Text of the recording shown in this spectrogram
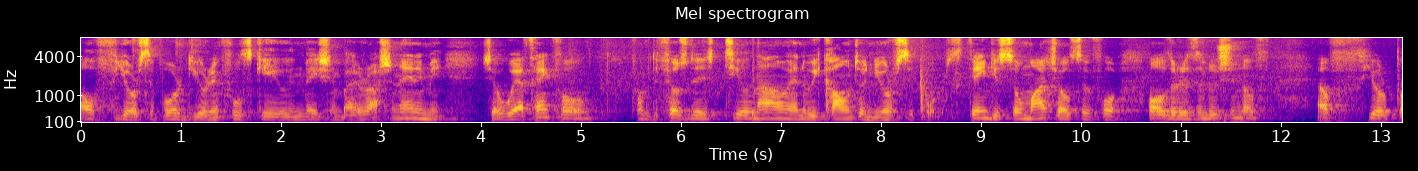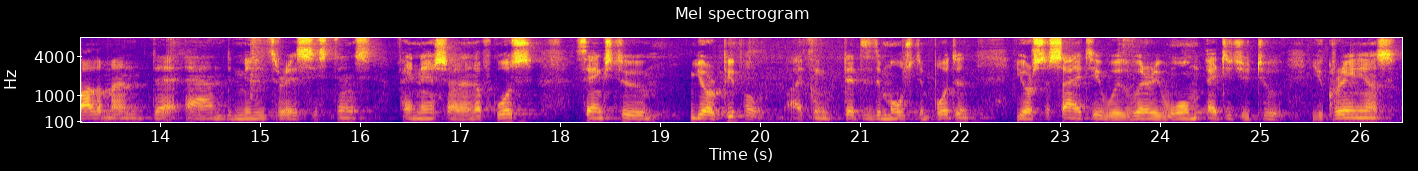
of your support during full-scale invasion by Russian enemy. So we are thankful from the first days till now, and we count on your support. Thank you so much also for all the resolution of of your parliament and military assistance, financial, and of course, thanks to your people. I think that is the most important. Your society with very warm attitude to Ukrainians,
